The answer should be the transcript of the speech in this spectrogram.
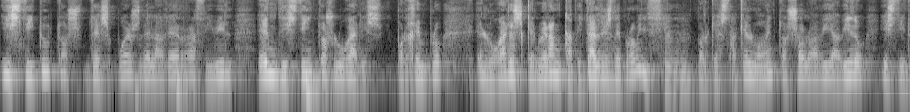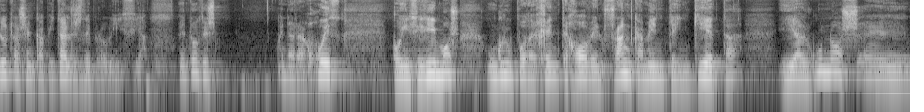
institutos después de la guerra civil en distintos lugares. Por ejemplo, en lugares que no eran capitales de provincia, uh -huh. porque hasta aquel momento solo había habido institutos en capitales de provincia. Entonces, en Aranjuez coincidimos un grupo de gente joven francamente inquieta y algunos eh,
